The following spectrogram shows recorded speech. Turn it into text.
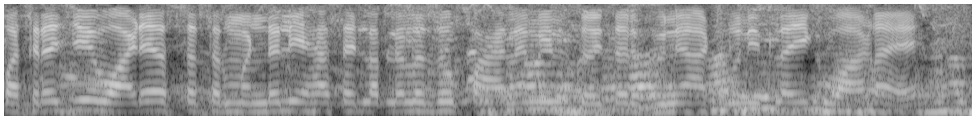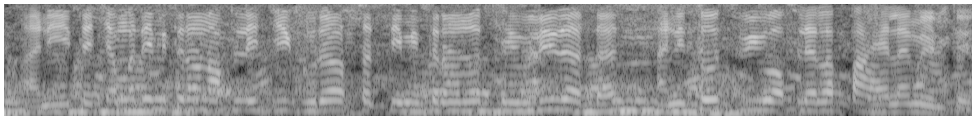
पत्र्याचे वाडे असतात तर मंडळी ह्या साईडला आपल्याला जो पाहायला मिळतोय तर जुन्या आठवणीतला एक वाडा आहे. आणि त्याच्यामध्ये मित्रांनो आपले जी गुरं असतात ती मित्रांनो ठेवली जातात आणि तोच व्ह्यू आपल्याला पाहायला मिळतोय.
